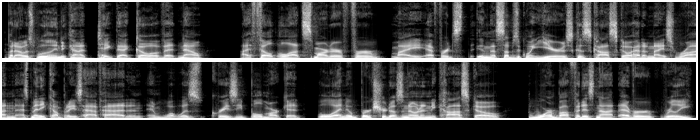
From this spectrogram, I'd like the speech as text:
But I was willing to kind of take that go of it. Now, I felt a lot smarter for my efforts in the subsequent years because Costco had a nice run, as many companies have had, in, what was crazy bull market. Well, I know Berkshire doesn't own any Costco. Warren Buffett has not ever really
